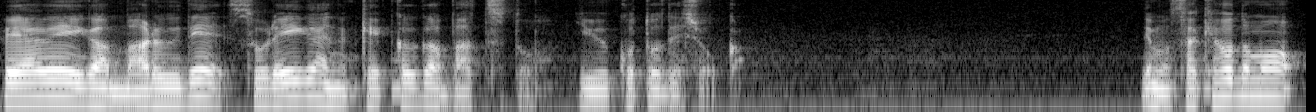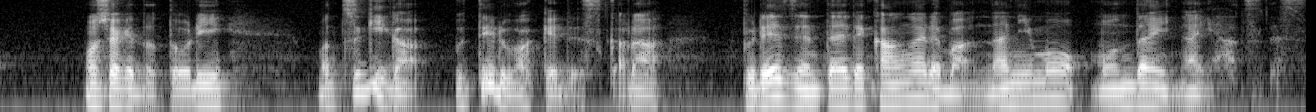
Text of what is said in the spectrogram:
フェアウェイが丸でそれ以外の結果が×ということでしょうか。でも先ほども申し上げた通り、まあ、次が打てるわけですからプレー全体で考えれば何も問題ないはずです。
